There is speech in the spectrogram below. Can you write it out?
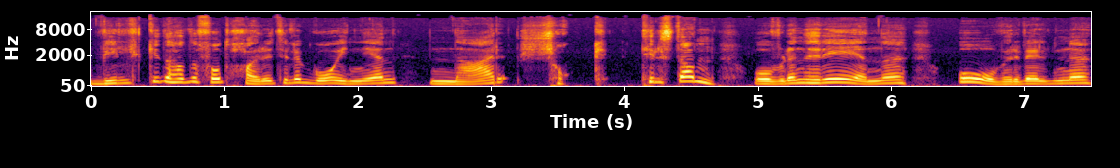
hvilket hadde fått Harry til å gå inn i en nær sjokktilstand over den rene, overveldende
